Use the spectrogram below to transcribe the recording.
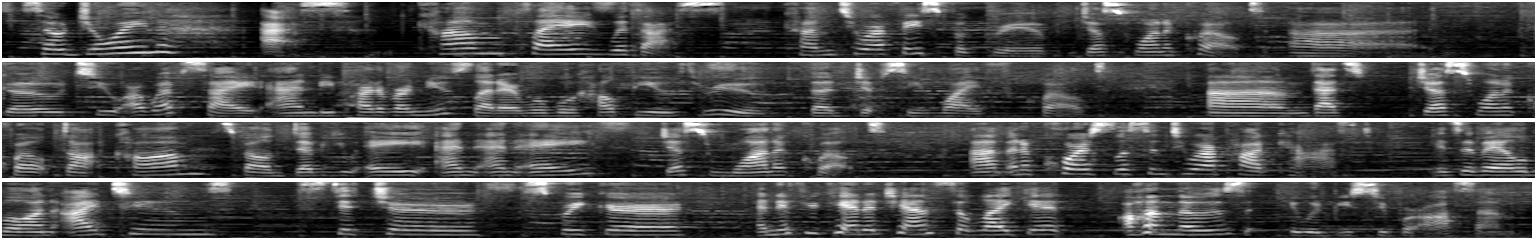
So join us. Come play with us. Come to our Facebook group, Just Wanna Quilt. Uh, go to our website and be part of our newsletter where we'll help you through the Gypsy Wife quilt. Um, that's justwannaquilt.com, spelled W A N N A, just wanna quilt. Um, and of course, listen to our podcast. It's available on iTunes, Stitcher, Spreaker, and if you can, a chance to like it on those, it would be super awesome.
